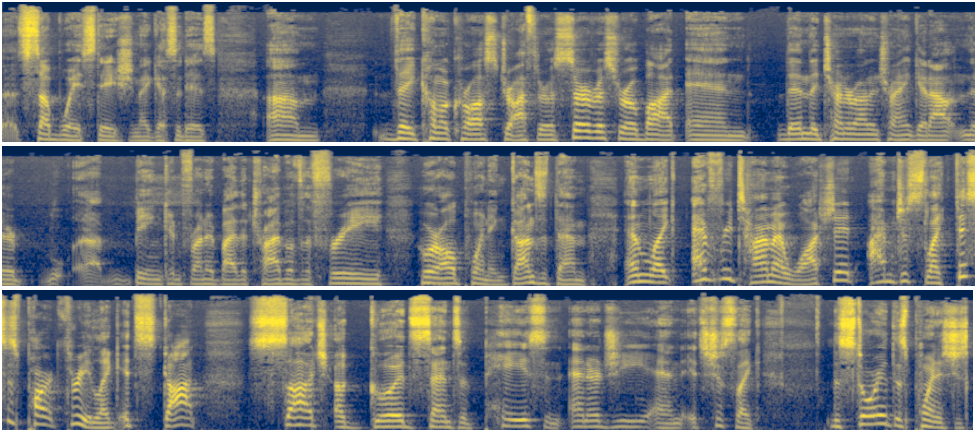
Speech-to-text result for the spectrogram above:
uh, subway station, I guess it is, um, they come across Drathro's service robot, and then they turn around and try and get out, and they're uh, being confronted by the tribe of the free, who are all pointing guns at them. And like every time I watch it, I'm just like, this is part three. Like it's got such a good sense of pace and energy, and it's just like the story at this point is just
